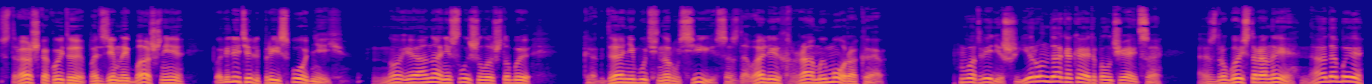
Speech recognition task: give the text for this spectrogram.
страж какой-то подземной башни, повелитель преисподней. Но и она не слышала, чтобы когда-нибудь на Руси создавали храмы Морока. Вот видишь, ерунда какая-то получается. А с другой стороны, надо бы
